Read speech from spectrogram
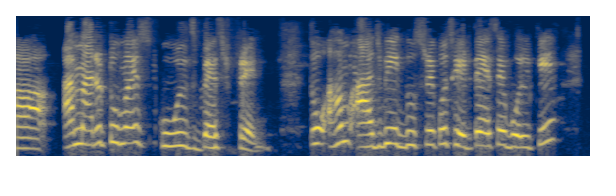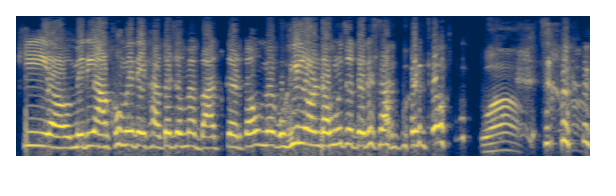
uh, I'm married to my school's best friend. तो हम आज भी एक दूसरे को छेड़ते हैं ऐसे बोल के कि uh, मेरी आँखों में देखा कर जब मैं बात करता हूँ मैं वही लौंडा हूँ जो तेरे साथ पढ़ता हूँ वाह So,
